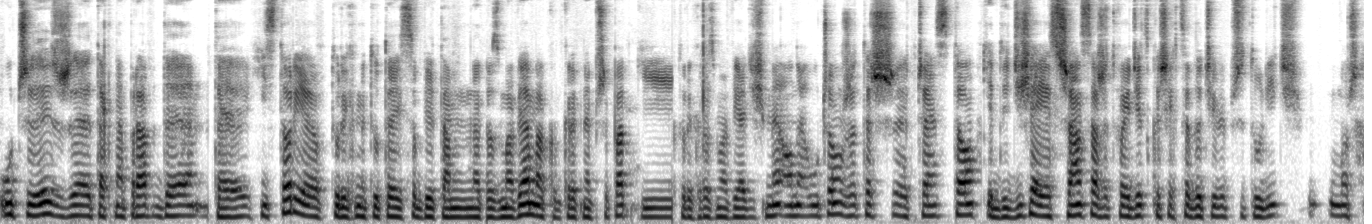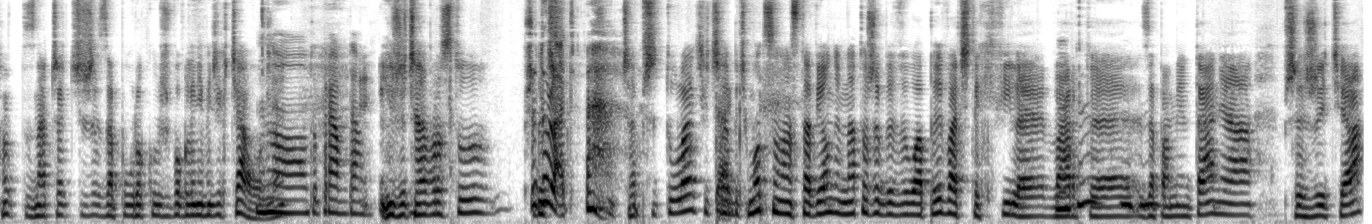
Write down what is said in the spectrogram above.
uczy, że tak naprawdę te historie, o których my tutaj sobie tam rozmawiamy, a konkretne przypadki, o których rozmawialiśmy, one uczą, że też e, często, kiedy dzisiaj jest szansa, że twoje dziecko się chce do ciebie przytulić, może oznaczać, że za pół roku już w ogóle nie będzie chciało. Nie? No, to prawda. I że trzeba po prostu Przytulać. Być, trzeba przytulać i tak. trzeba być mocno nastawionym na to, żeby wyłapywać te chwile warte mm -hmm. zapamiętania, przeżycia,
